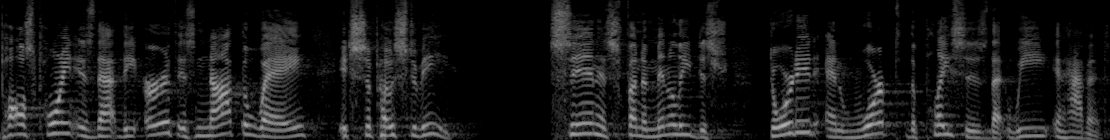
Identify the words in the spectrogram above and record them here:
Paul's point is that the earth is not the way it's supposed to be. Sin has fundamentally distorted and warped the places that we inhabit.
